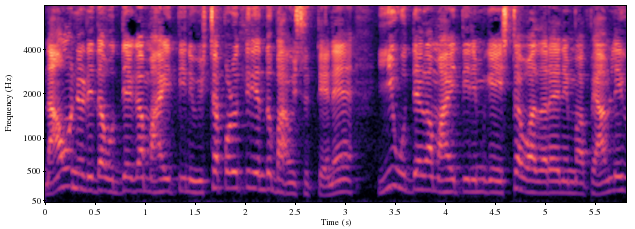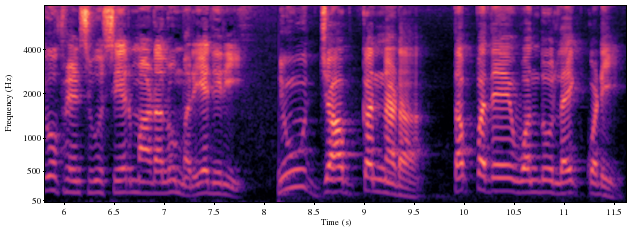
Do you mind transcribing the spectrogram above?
ನಾವು ನೀಡಿದ ಉದ್ಯೋಗ ಮಾಹಿತಿ ನೀವು ಇಷ್ಟಪಡುತ್ತೀರಿ ಎಂದು ಭಾವಿಸುತ್ತೇನೆ. ಈ ಉದ್ಯೋಗ ಮಾಹಿತಿ ನಿಮಗೆ ಇಷ್ಟವಾದರೆ ನಿಮ್ಮ ಫ್ಯಾಮಿಲಿಗೂ, ಫ್ರೆಂಡ್ಸ್ಗೂ ಶೇರ್ ಮಾಡಲು ಮರೆಯದಿರಿ. New job Kannada. ತಪ್ಪದೆ ಒಂದು ಲೈಕ್ ಕೊಡಿ.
